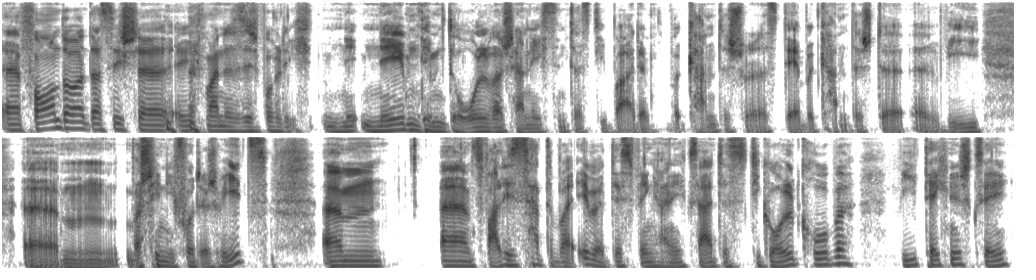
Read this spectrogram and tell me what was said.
Äh, Fondor, das ist, äh, ich meine, das ist wohl ich, ne, neben dem Dol wahrscheinlich sind das die beiden bekanntesten oder das der bekannteste äh, Wein ähm, wahrscheinlich vor der Schweiz. Ähm, äh, das Wallis hat aber eben, deswegen habe ich gesagt, das ist die Goldgrube, wie technisch gesehen.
